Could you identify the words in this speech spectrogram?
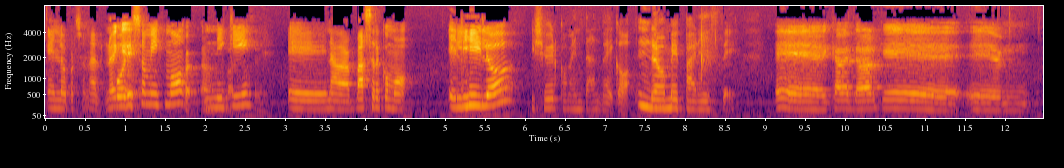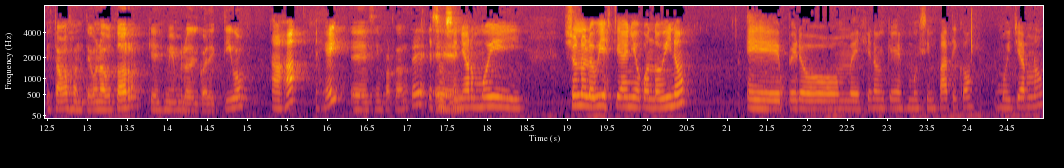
en lo personal. No Por que- eso mismo, Pero- ah, Nikki, claro, sí. eh, nada, va a ser como el hilo y yo ir comentando como, no me parece. Eh, cabe aclarar que eh, estamos ante un autor que es miembro del colectivo. Ajá, es gay. Es importante. Es un Eh, señor muy... Yo no lo vi este año cuando vino, eh, pero me dijeron que es muy simpático, muy tierno.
